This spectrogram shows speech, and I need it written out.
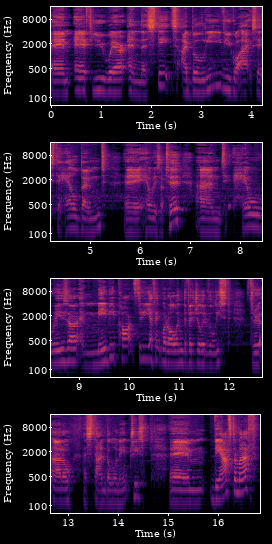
Um, if you were in the States, I believe you got access to Hellbound uh, Hellraiser 2 and Hellraiser maybe part 3 I think were all individually released through Arrow as standalone entries. Um, the Aftermath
